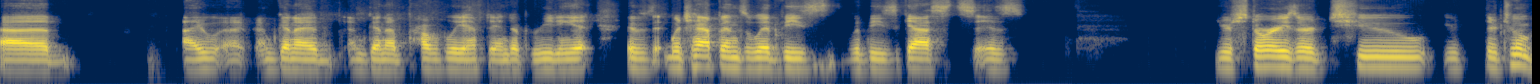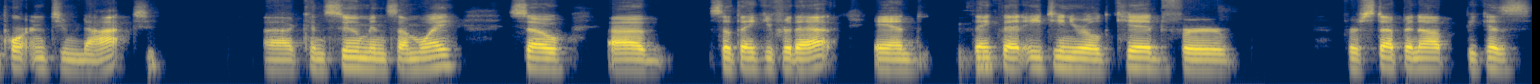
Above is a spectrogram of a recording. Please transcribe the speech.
uh, I, I'm gonna I'm gonna probably have to end up reading it. Which happens with these with these guests is your stories are too they're too important to not uh, consume in some way. So uh, so thank you for that, and thank that 18 year old kid for for stepping up because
